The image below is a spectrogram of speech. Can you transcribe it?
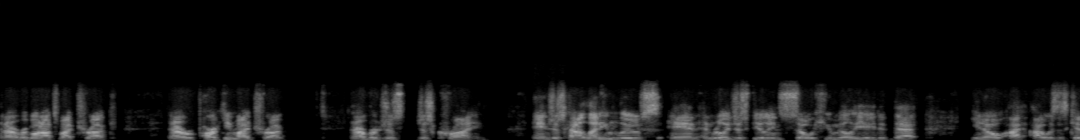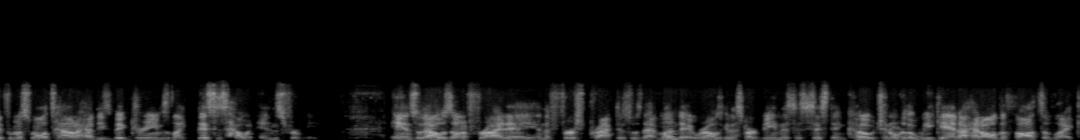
and I remember going out to my truck and I remember parking my truck I remember just just crying and just kind of letting loose and and really just feeling so humiliated that you know I, I was this kid from a small town. I had these big dreams and like this is how it ends for me. And so that was on a friday and the first practice was that monday where i was going to start being this assistant coach. And over the weekend i had all the thoughts of like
